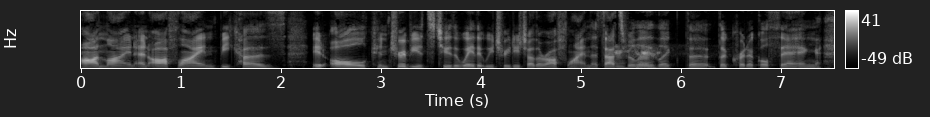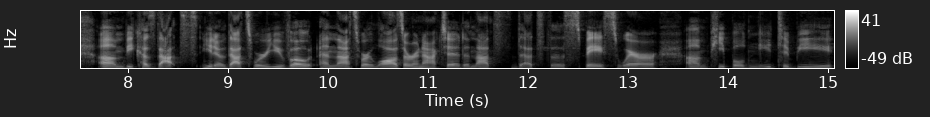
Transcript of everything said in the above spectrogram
online and offline because it all contributes to the way that we treat each other offline that that's mm-hmm. really like the the critical thing um, because that's you know that's where you vote and that's where laws are enacted and that's that's the space where um, people need to be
